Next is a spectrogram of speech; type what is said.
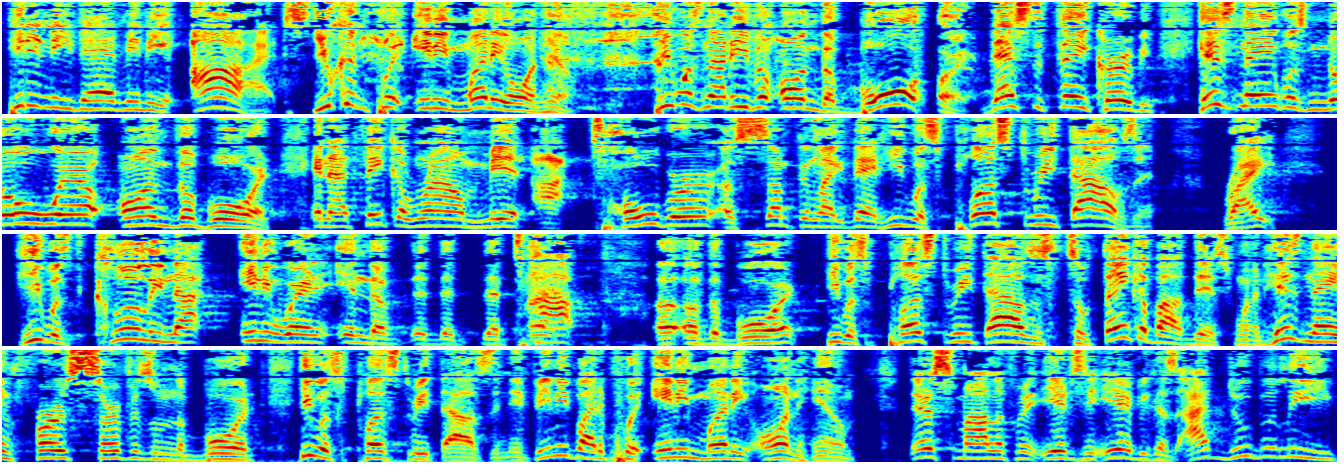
he didn't even have any odds. You couldn't put any money on him. He was not even on the board. That's the thing, Kirby. His name was nowhere on the board. And I think around mid October or something like that, he was plus 3000, right? He was clearly not anywhere in the, the, the top of the board. He was plus 3000. So think about this. When his name first surfaced on the board, he was plus 3000. If anybody put any money on him, they're smiling from ear to ear because I do believe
